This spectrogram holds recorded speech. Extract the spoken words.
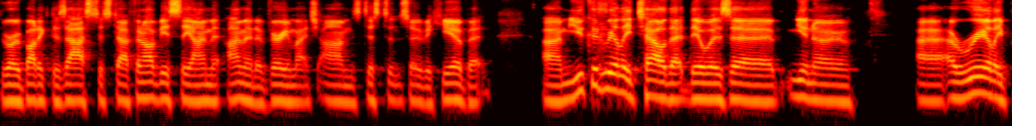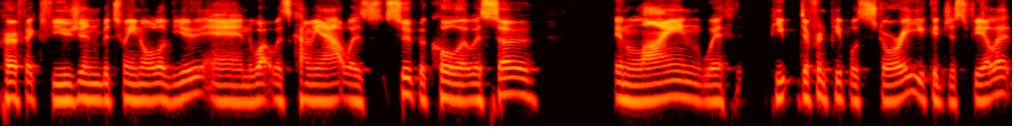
the robotic disaster stuff, and obviously I'm at, I'm at a very much arm's distance over here, but um, you could really tell that there was a, you know, uh, a really perfect fusion between all of you, and what was coming out was super cool. It was so in line with peop different people's story; you could just feel it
